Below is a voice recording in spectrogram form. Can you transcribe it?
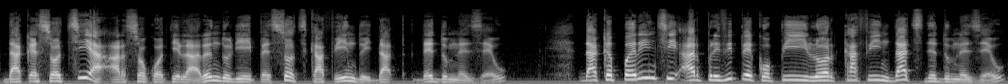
dacă soția ar socoti la rândul ei pe soț ca fiindu-i dat de Dumnezeu, dacă părinții ar privi pe copiii lor ca fiind dați de Dumnezeu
